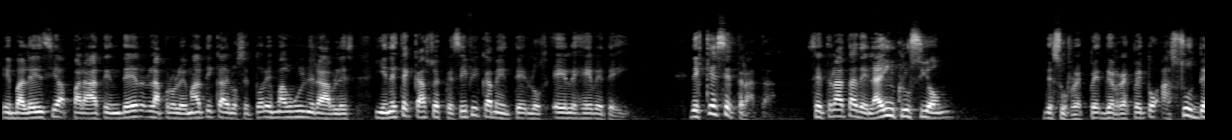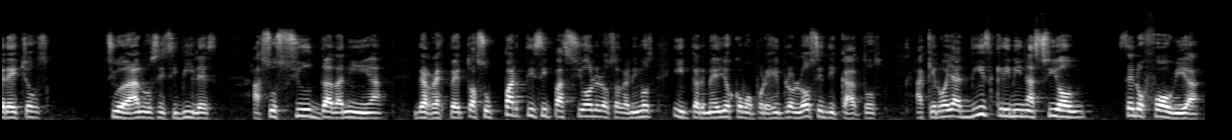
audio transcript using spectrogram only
en Valencia para atender la problemática de los sectores más vulnerables y en este caso específicamente los LGBTI. ¿De qué se trata? Se trata de la inclusión, de su del respeto a sus derechos ciudadanos y civiles, a su ciudadanía, de respeto a su participación en los organismos intermedios, como por ejemplo los sindicatos, a que no haya discriminación, xenofobia,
